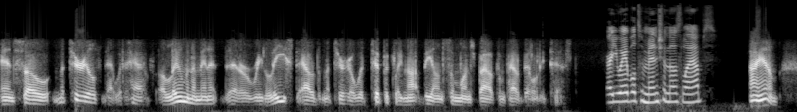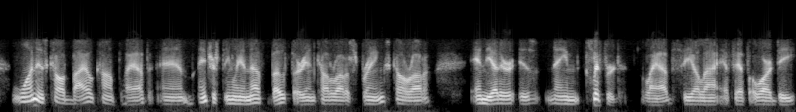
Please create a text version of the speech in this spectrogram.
And so materials that would have aluminum in it that are released out of the material would typically not be on someone's biocompatibility test. Are you able to mention those labs? I am. One is called Biocomp Lab, and interestingly enough, both are in Colorado Springs, Colorado, and the other is named Clifford Lab, C L I F F O R D.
